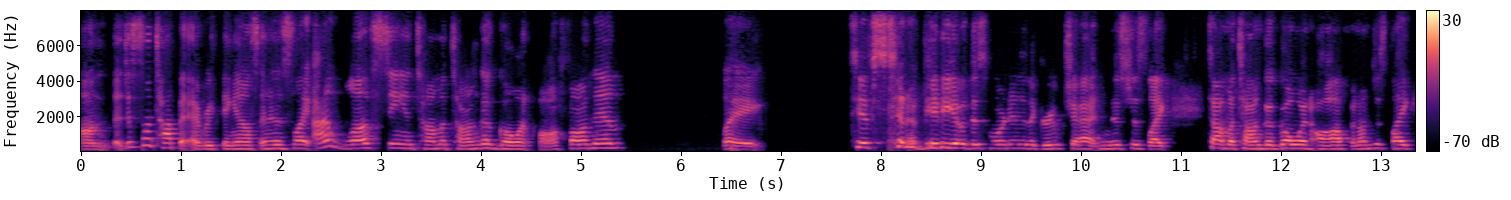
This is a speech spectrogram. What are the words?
on just on top of everything else, and it's like I love seeing Tama Tonga going off on them, like. Tiff sent a video this morning in the group chat, and it's just like Tama Tonga going off, and I'm just like,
